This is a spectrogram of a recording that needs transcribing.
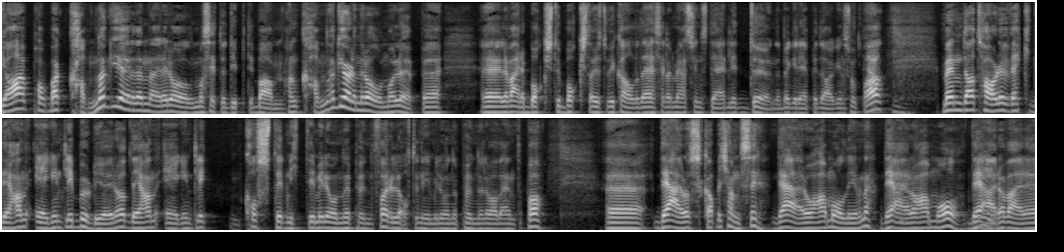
ja, Pogba kan nok gjøre den der rollen med å sitte dypt i banen. Han kan nok gjøre den rollen med å løpe, eh, eller være boks til boks, hvis du vil kalle det det, selv om jeg syns det er et litt døende begrep i dagens fotball. Men da tar du vekk det han egentlig burde gjøre, og det han egentlig koster 90 millioner pund for, eller 89 millioner pund, eller hva det endte på. Eh, det er å skape sjanser. Det er å ha målgivende. Det er å ha mål. Det er å være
